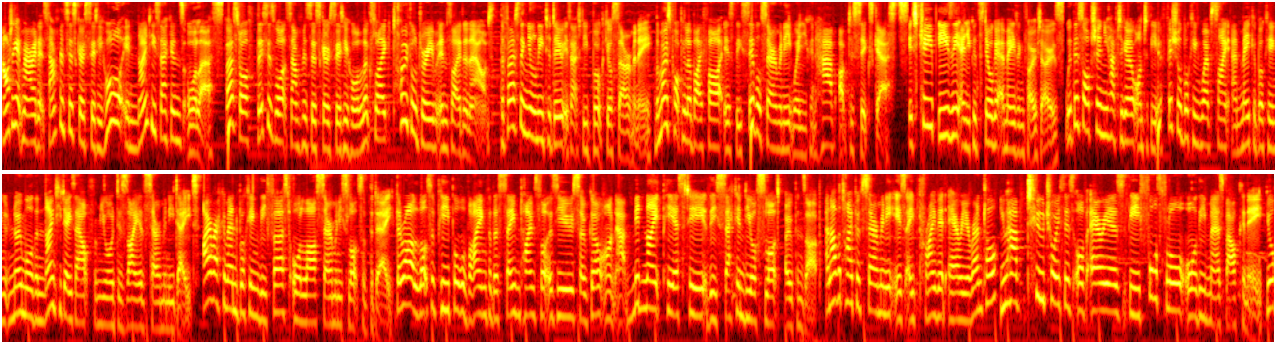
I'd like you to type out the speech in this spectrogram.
How to get married at San Francisco City Hall in 90 seconds or less. First off, this is what San Francisco City Hall looks like, total dream inside and out. The first thing you'll need to do is actually book your ceremony. The most popular by far is the civil ceremony where you can have up to six guests. It's cheap, easy, and you can still get amazing photos. With this option, you have to go onto the official booking website and make a booking no more than 90 days out from your desired ceremony date. I recommend booking the first or last ceremony slots of the day. There are lots of people vying for the same time slot as you, so go on at midnight PST the second your slot opens up. Another type of ceremony is a private area rental. You have two choices of areas, the fourth floor or the mayor's balcony. You'll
